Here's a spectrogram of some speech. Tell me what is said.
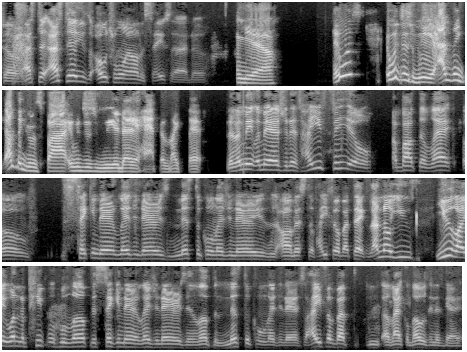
So I still I still use the ultra one on the safe side though. Yeah, it was it was just weird. I think I think it was fine. It was just weird that it happened like that. Now let me let me ask you this: How you feel about the lack of secondary legendaries, mystical legendaries, and all that stuff. How you feel about that? Because I know you you like one of the people who love the secondary legendaries and love the mystical legendaries. So how you feel about a lack of those in this game?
